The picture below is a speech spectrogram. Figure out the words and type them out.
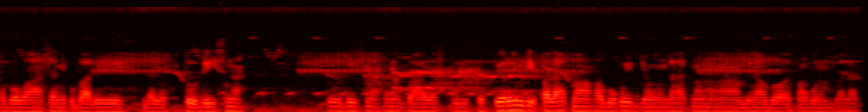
Nabawasan ko bali dalo 2 days na. 2 days na ako nagbawas dito. Pero hindi pa lahat mga kabukid yung lahat ng mga binabawasan ko ng balat.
